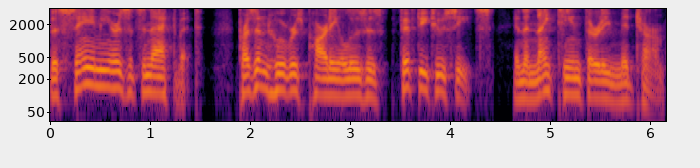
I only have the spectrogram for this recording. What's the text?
The same year as its enactment, President Hoover's party loses 52 seats in the 1930 midterm.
